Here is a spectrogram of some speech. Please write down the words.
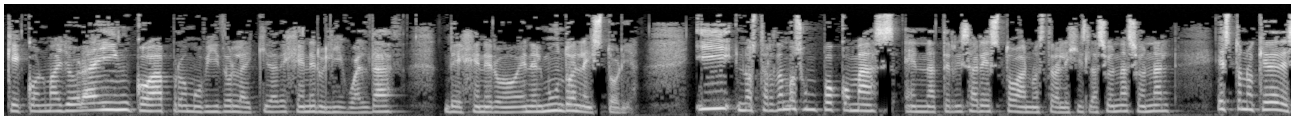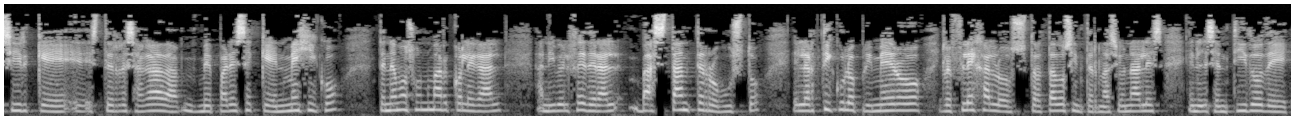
que con mayor ahínco ha promovido la equidad de género y la igualdad de género en el mundo en la historia. Y nos tardamos un poco más en aterrizar esto a nuestra legislación nacional. Esto no quiere decir que esté rezagada. Me parece que en México tenemos un marco legal a nivel federal bastante robusto. El artículo primero refleja los tratados internacionales en el sentido de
